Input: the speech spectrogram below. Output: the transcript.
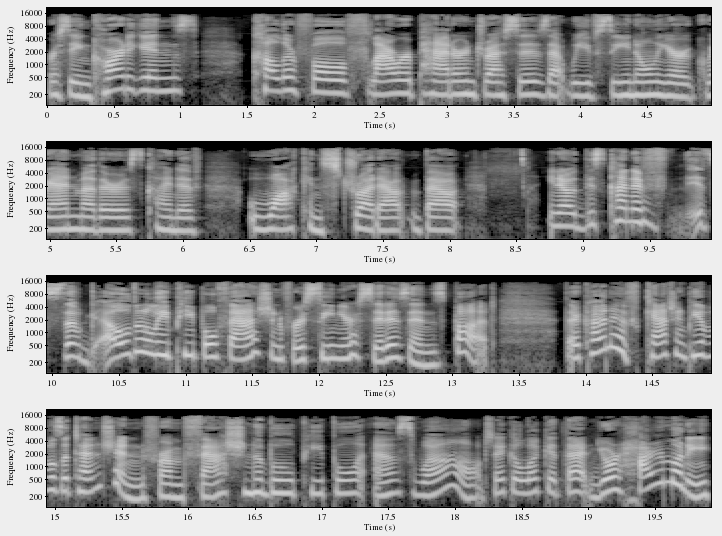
we're seeing cardigans, colorful flower pattern dresses that we've seen only our grandmothers kind of walk and strut out about. You know, this kind of, it's the elderly people fashion for senior citizens, but they're kind of catching people's attention from fashionable people as well. Take a look at that. Your harmony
